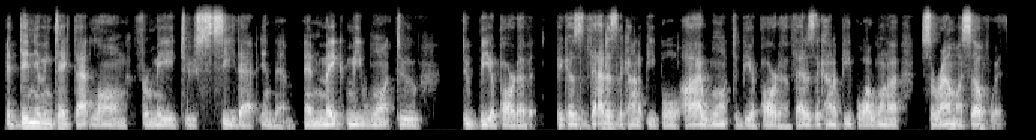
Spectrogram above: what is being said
it didn't even take that long for me to see that in them and make me want to to be a part of it because that is the kind of people I want to be a part of. That is the kind of people I want to surround myself with.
